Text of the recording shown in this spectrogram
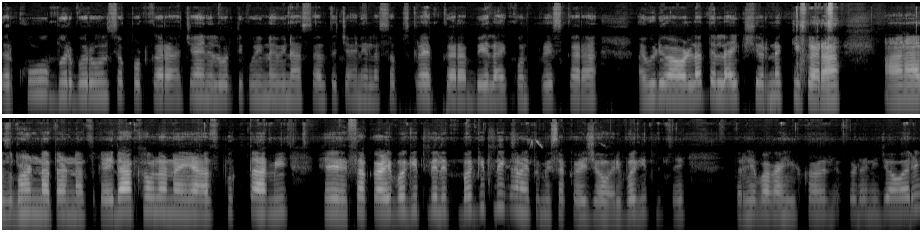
तर खूप भरभरून सपोर्ट करा. चॅनलवरती कोणी नवीन असाल तर चॅनलला सबस्क्राईब करा. बेल आयकॉन प्रेस करा. व्हिडिओ आवडला तर लाईक शेअर नक्की करा. आणि आज भांडणा तांडणाचं काही दाखवलं नाही. आज फक्त आम्ही हे सकाळी बघितलेली बघितली का नाही तुम्ही सकाळी ज्वारी बघितलीच आहे? तर हे बघा ही कड ज्वारी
